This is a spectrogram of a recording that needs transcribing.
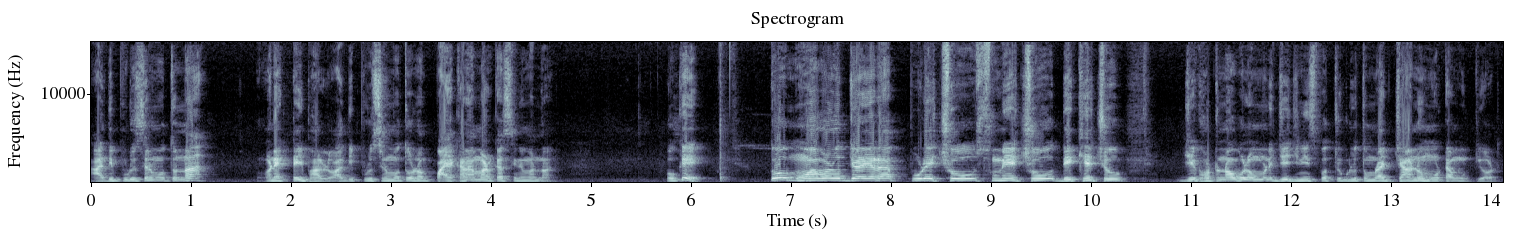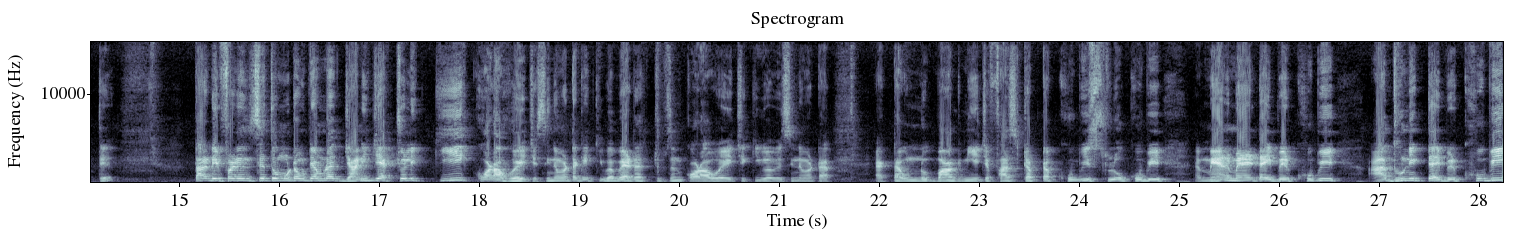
আদি পুরুষের মতো না অনেকটাই ভালো। আদিপুরুষের মতো ওরকম পায়খানা মার্কা সিনেমা নয়। ওকে? তো মহাভারত যারা যারা পড়েছো, শুনেছো, দেখেছ, যে ঘটনা অবলম্বনে যে জিনিসপত্রগুলো তোমরা জানো মোটামুটি অর্থে, তার রেফারেন্সে তো মোটামুটি আমরা জানি যে অ্যাকচুয়ালি কী করা হয়েছে। সিনেমাটাকে কীভাবে অ্যাডাপ্টেশন করা হয়েছে, কীভাবে সিনেমাটা একটা অন্য বাঁক নিয়েছে। ফার্স্ট হাফটা খুবই স্লো খুবই ম্যান ম্যান টাইপের খুবই আধুনিক টাইপের খুবই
